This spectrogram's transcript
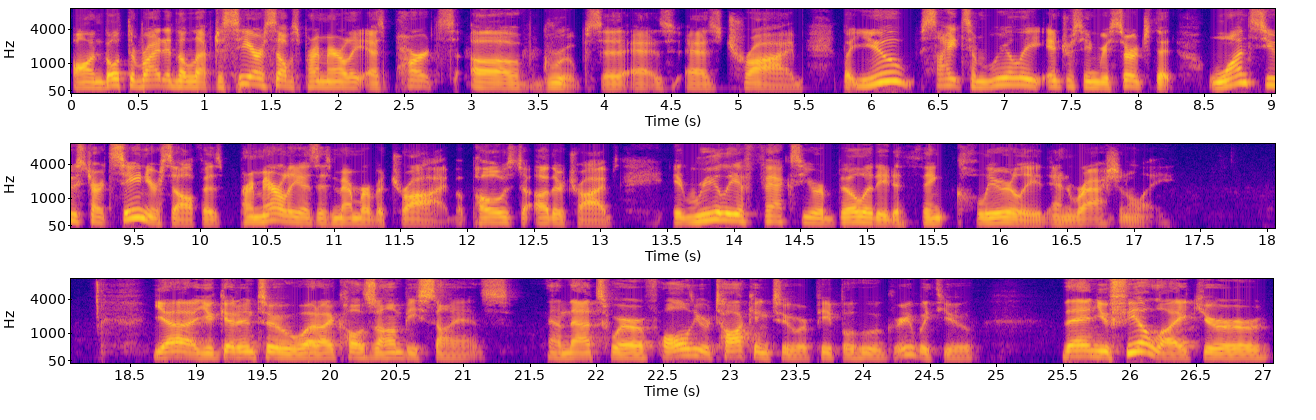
on both the right and the left to see ourselves primarily as parts of groups as as tribe. But you cite some really interesting research that once you start seeing yourself as primarily as a member of a tribe opposed to other tribes it really affects your ability to think clearly and rationally. Yeah you get into what i call zombie science And that's where if all you're talking to are people who agree with you, then you feel like you're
